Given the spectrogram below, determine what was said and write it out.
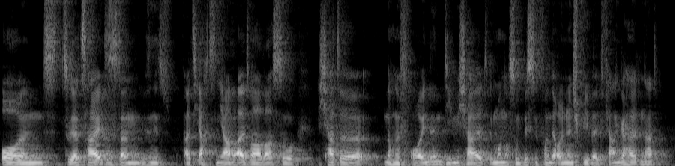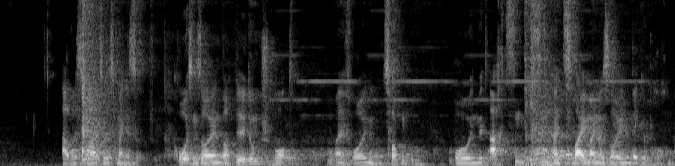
Und zu der Zeit, das ist dann, wir sind jetzt, als ich 18 Jahre alt war, war es so, ich hatte noch eine Freundin, die mich halt immer noch so ein bisschen von der Online-Spielwelt ferngehalten hat. Aber es war halt so, dass meine großen Säulen war Bildung, Sport, meine Freundin und Zocken. Und mit 18 sind halt zwei meiner Säulen weggebrochen.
